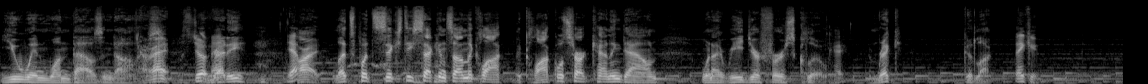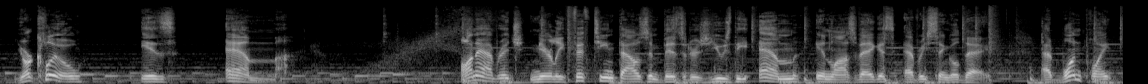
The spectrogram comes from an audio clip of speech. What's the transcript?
you win $1,000. All right, let's do it. Ready? Yep. All right, let's put 60 seconds on the clock. The clock will start counting down when I read your first clue. Okay. And Rick, good luck. Thank you. Your clue is M. On average, nearly 15,000 visitors use the M in Las Vegas every single day. At one point,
